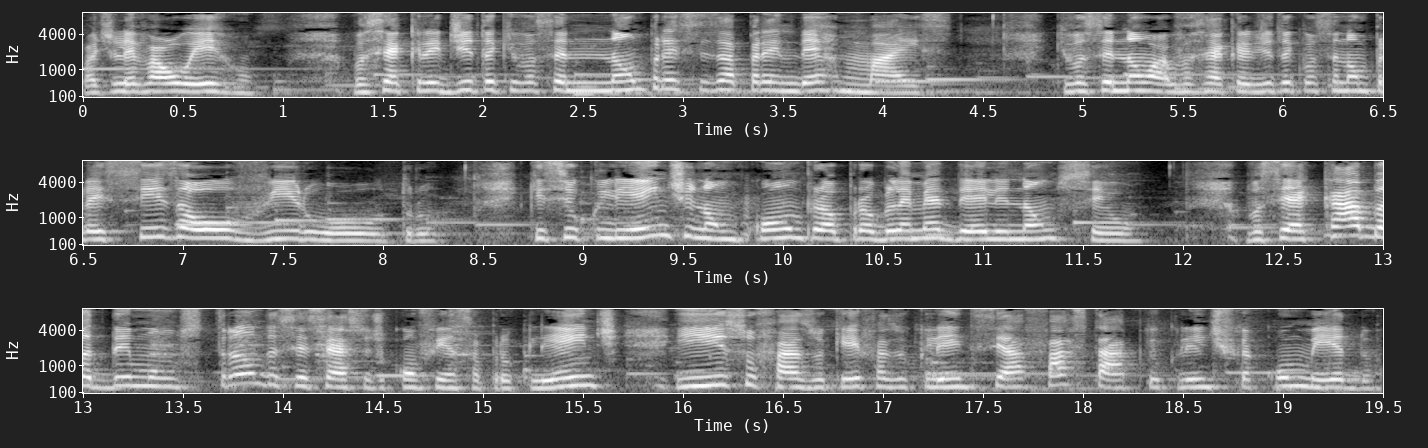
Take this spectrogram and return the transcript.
pode levar ao erro. Você acredita que você não precisa aprender mais que você não você acredita que você não precisa ouvir o outro, que se o cliente não compra, o problema é dele, não seu. Você acaba demonstrando esse excesso de confiança para o cliente e isso faz o quê? Faz o cliente se afastar, porque o cliente fica com medo.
